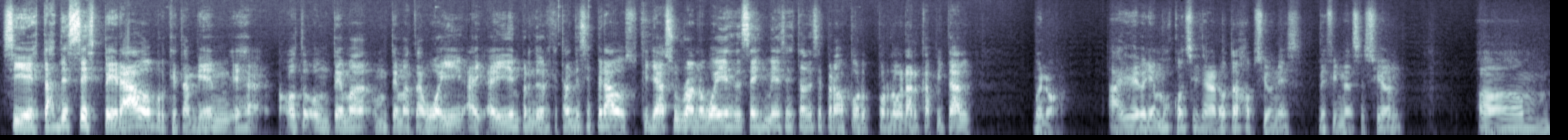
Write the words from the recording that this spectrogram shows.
si estás desesperado, porque también es otro, un, tema, un tema tabú, ahí hay, hay, emprendedores que están desesperados, que ya su runaway es de seis meses, están desesperados por, por lograr capital. Bueno, ahí deberíamos considerar otras opciones de financiación. Um,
